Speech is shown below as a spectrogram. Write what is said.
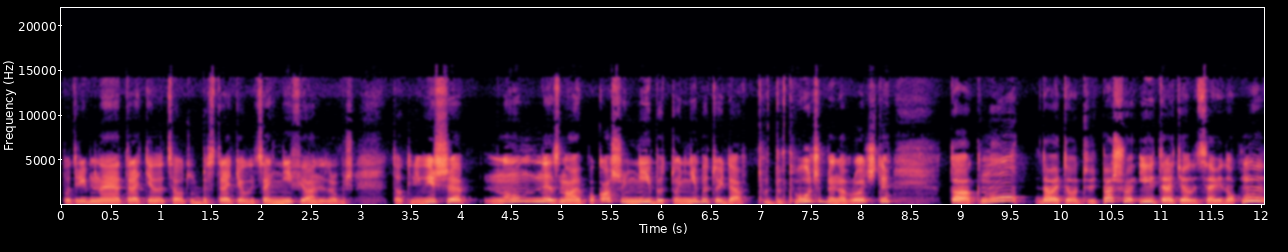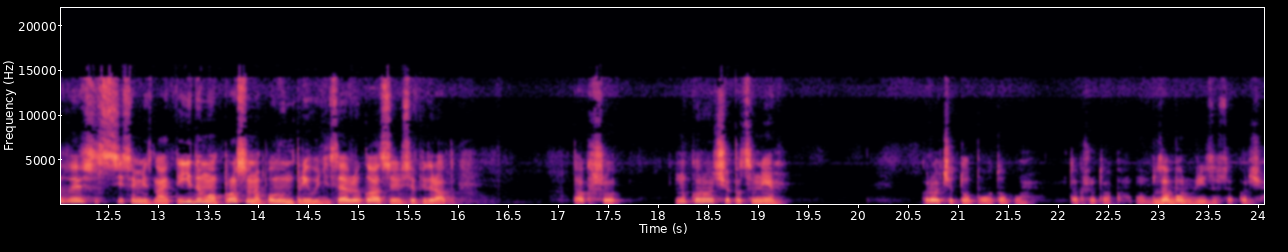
потрібне третє лице. От тут без третього лиця ніфіга не зробиш. Так, лівіше, ну не знаю, поки що нібито, нібито йде. Лучше б не наврочити. Так, ну давайте от від першого і від третього лиця відок. Ну, ви, ви всі самі знаєте, їдемо просто на повному приводі. Це вже клацаю все підряд. Так що. Ну, коротше, пацани. Коротше, топово, топово. Так що так. О, забор врізався, коротше.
